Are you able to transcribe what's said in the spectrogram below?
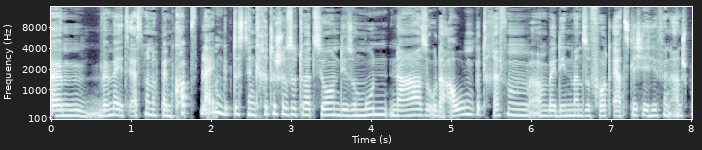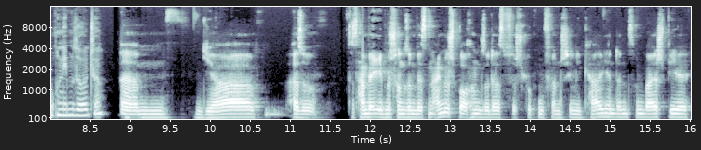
Ähm, wenn wir jetzt erstmal noch beim Kopf bleiben, gibt es denn kritische Situationen, die so Mund, Nase oder Augen betreffen, ähm, bei denen man sofort ärztliche Hilfe in Anspruch nehmen sollte? Ähm, ja, also das haben wir eben schon so ein bisschen angesprochen, so das Verschlucken von Chemikalien dann zum Beispiel,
